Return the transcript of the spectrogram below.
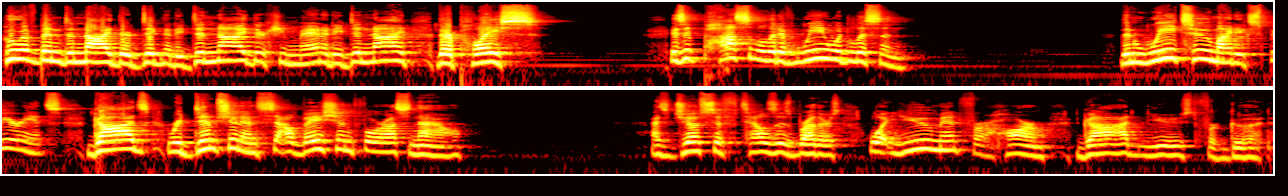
who have been denied their dignity, denied their humanity, denied their place? Is it possible that if we would listen, then we too might experience God's redemption and salvation for us now. As Joseph tells his brothers, what you meant for harm, God used for good.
